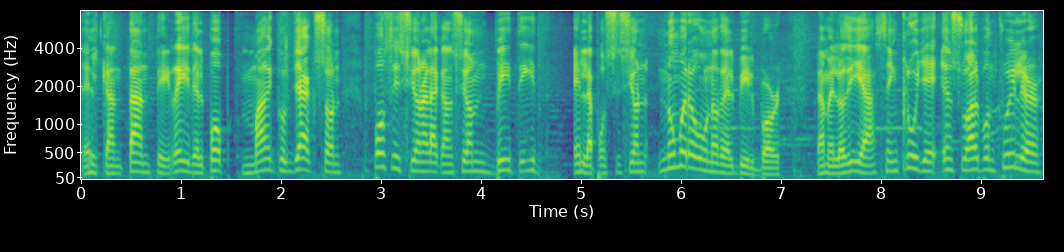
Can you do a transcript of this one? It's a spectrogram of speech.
el cantante y rey del pop Michael Jackson posiciona la canción Beat It en la posición número uno del Billboard. La melodía se incluye en su álbum Thriller,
